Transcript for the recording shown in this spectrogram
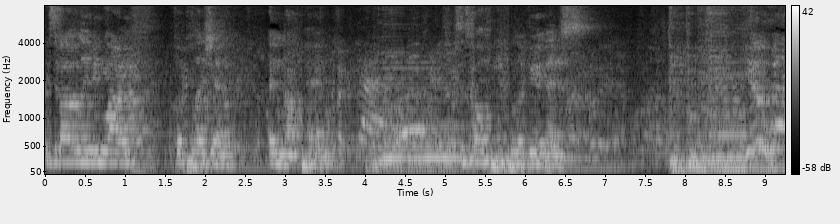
is about living life for pleasure and not pain. This is called People of the Abyss. You will!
